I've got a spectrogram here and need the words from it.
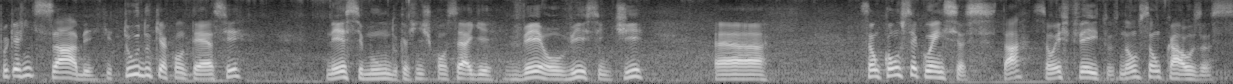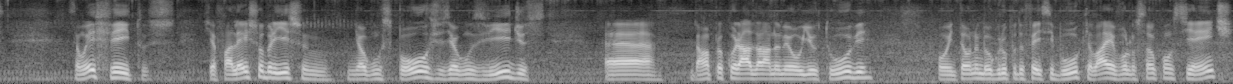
porque a gente sabe que tudo que acontece nesse mundo que a gente consegue ver, ouvir, sentir, é, são consequências, tá? São efeitos, não são causas. São efeitos. Já falei sobre isso em, em alguns posts e alguns vídeos. É, dá uma procurada lá no meu YouTube ou então no meu grupo do Facebook, lá Evolução Consciente.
